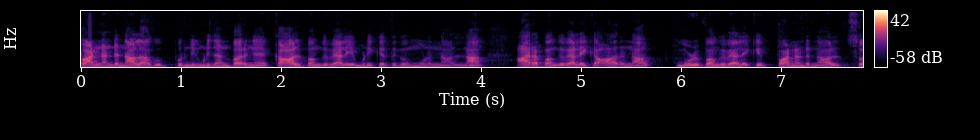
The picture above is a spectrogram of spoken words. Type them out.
பன்னெண்டு நாள் ஆகும். புரிஞ்சுக்க முடியுதான்னு பாருங்கள் கால் பங்கு வேலையை முடிக்கிறதுக்கு மூணு நாள்னால் அரை பங்கு வேலைக்கு ஆறு நாள் முழு பங்கு வேலைக்கு பன்னெண்டு நாள். ஸோ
